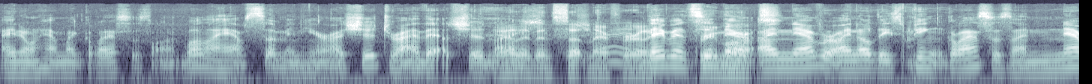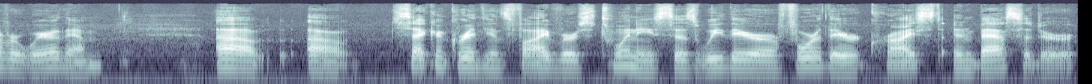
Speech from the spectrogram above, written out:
I don't have my glasses on. Well, I have some in here. I should try that, shouldn't Yeah, I? they've been sitting there for like They've been sitting there. I never. I know these pink glasses. I never wear them. Uh, uh, Second Corinthians five verse twenty says, "We therefore there Christ ambassador,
